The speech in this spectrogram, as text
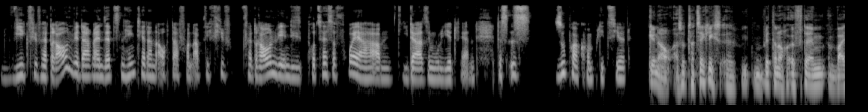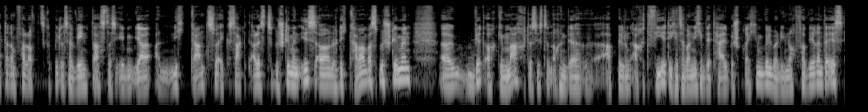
wie viel Vertrauen wir da reinsetzen, hängt ja dann auch davon ab, wie viel Vertrauen wir in die Prozesse vorher haben, die da simuliert werden. Das ist super kompliziert. Genau, also tatsächlich äh, wird dann auch öfter im, weiteren Verlauf des Kapitels erwähnt, dass das eben ja nicht ganz so exakt alles zu bestimmen ist, aber natürlich kann man was bestimmen, äh, wird auch gemacht, das ist dann auch in der Abbildung 8.4, die ich jetzt aber nicht im Detail besprechen will, weil die noch verwirrender ist,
